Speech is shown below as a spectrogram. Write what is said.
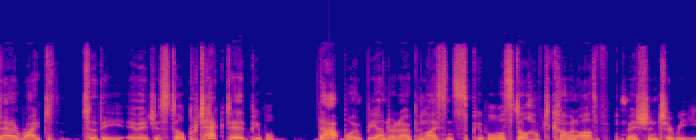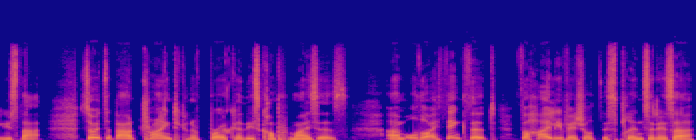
their right to the image is still protected. People that won't be under an open license. People will still have to come and ask for permission to reuse that. So it's about trying to kind of broker these compromises. Um, although I think that for highly visual disciplines, it is a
